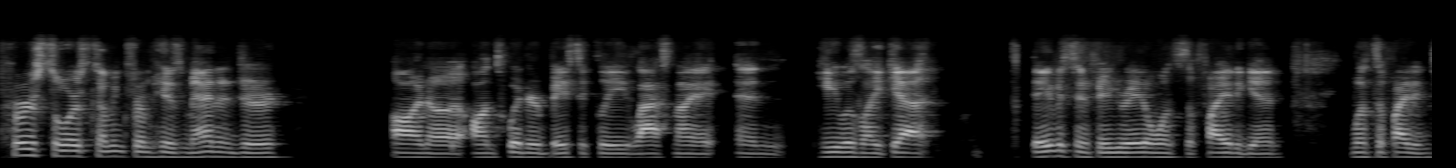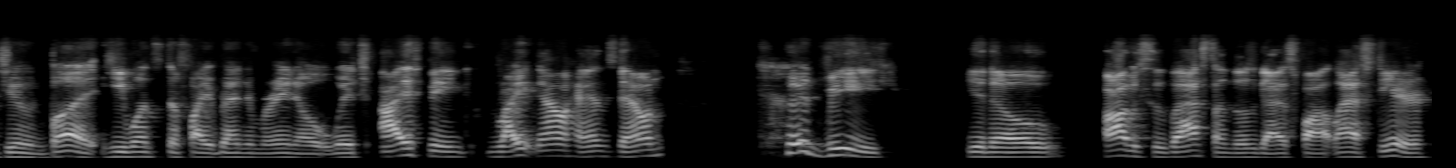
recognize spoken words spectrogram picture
per source coming from his manager on uh, on Twitter, basically last night, and he was like, "Yeah, Davidson Figueiredo wants to fight again." Wants to fight in June, but he wants to fight Brandon Moreno, which I think right now, hands down, could be, you know, obviously last time those guys fought last year,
